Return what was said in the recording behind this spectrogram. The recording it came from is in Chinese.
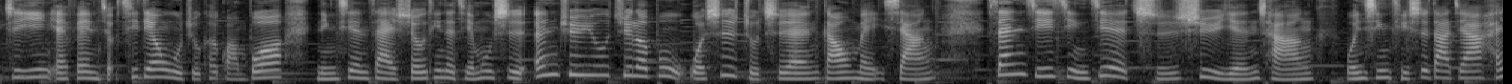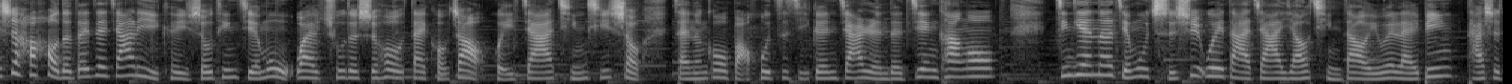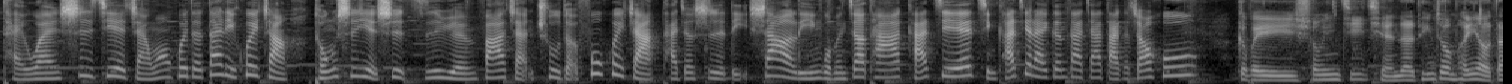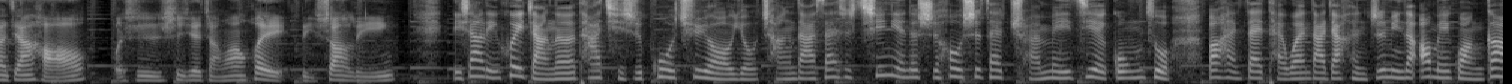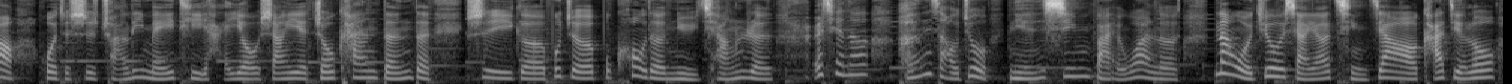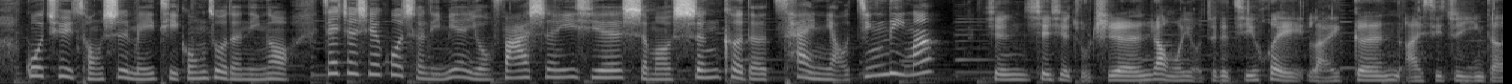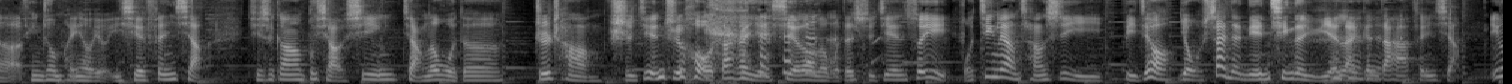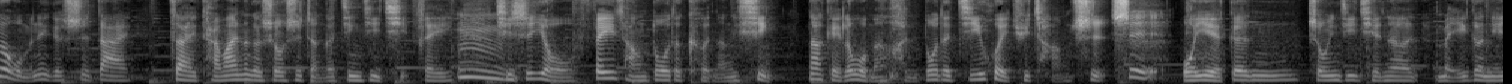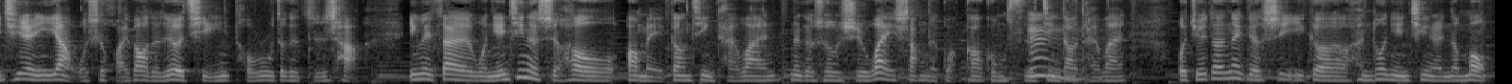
知音 FM 九七点五主客广播，您现在收听的节目是 NGU 俱乐部，我是主持人高美祥。三级警戒持续延长，温馨提示大家，还是好好的待在家里，可以收听节目。外出的时候戴口罩，回家勤洗手，才能够保护自己跟家人的健康哦。今天呢，节目持续为大家邀请到一位来宾，他是台湾世界展望会的代理会长，同时也是资源发展处的副会长，他就是李少林，我们叫他卡姐，请卡姐来跟大家打个招呼。各位收音机前的听众朋友，大家好，我是世界展望会李少林。李少林会长呢，他其实过去哦有长达三十七年的时候是在传媒界工作，包含在台湾大家很知名的奥美广告，或者是传力媒体，还有商业周刊等等，是一个不折不扣的女强人，而且呢，很早就年薪百万了。那我就想要请教卡姐喽，过去从事媒体工作的您哦。在这些过程里面有发生一些什么深刻的菜鸟经历吗？先谢谢主持人，让我有这个机会来跟 IC 之音的听众朋友有一些分享。其实刚刚不小心讲了我的职场时间之后，大概也泄露了我的时间，所以我尽量尝试以比较友善的年轻的语言来跟大家分享。因为我们那个时代在台湾那个时候是整个经济起飞，嗯，其实有非常多的可能性。那给了我们很多的机会去尝试，是，我也跟收音机前的每一个年轻人一样，我是怀抱着热情投入这个职场。因为在我年轻的时候，奥美刚进台湾，那个时候是外商的广告公司进到台湾，嗯，我觉得那个是一个很多年轻人的梦，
